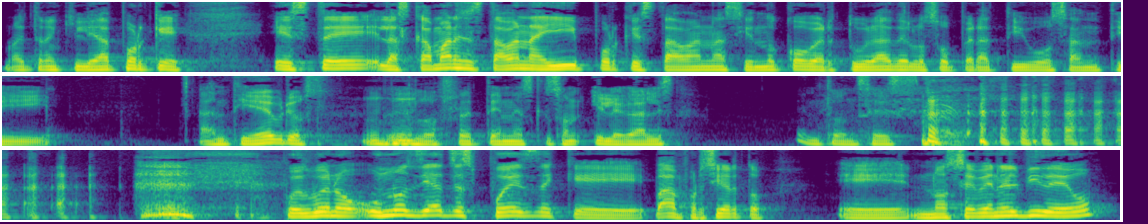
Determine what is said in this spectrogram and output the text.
no hay tranquilidad. Porque este, las cámaras estaban ahí porque estaban haciendo cobertura de los operativos anti antiebrios, de los retenes que son ilegales. Entonces, pues bueno, unos días después de que, ah, por cierto, eh, no se ve en el video,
